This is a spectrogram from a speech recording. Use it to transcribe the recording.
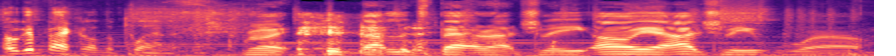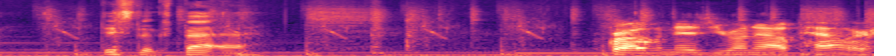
Oh, get back on the planet. Right, that looks better actually. Oh yeah, actually, wow, this looks better. Problem is, you run out of power.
